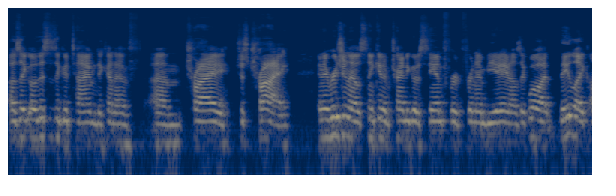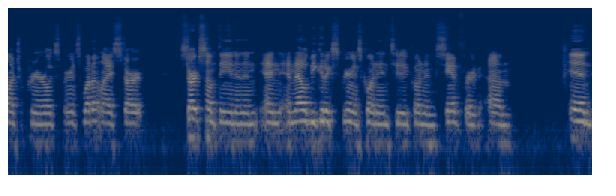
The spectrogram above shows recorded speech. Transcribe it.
I was like, "Oh, this is a good time to kind of um, try, just try." And originally, I was thinking of trying to go to Stanford for an MBA, and I was like, "Well, they like entrepreneurial experience. Why don't I start start something, and then and and that'll be good experience going into going into Stanford." Um, and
